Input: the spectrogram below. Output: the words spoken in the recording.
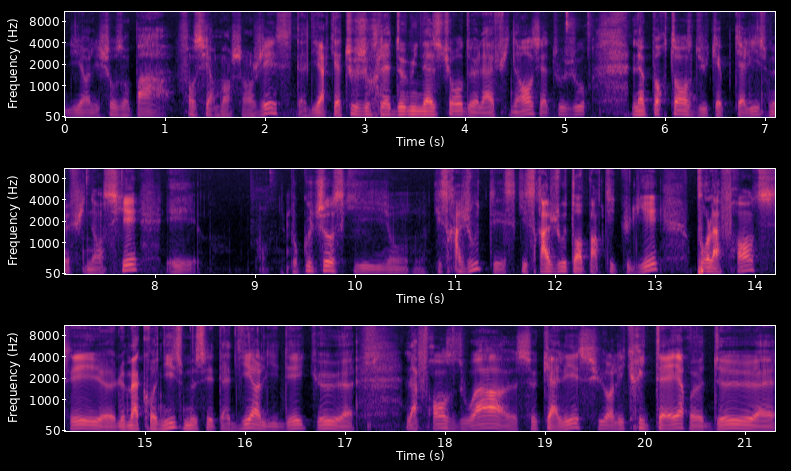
dire les choses n'ont pas foncièrement changé, c'est-à-dire qu'il y a toujours la domination de la finance, il y a toujours l'importance du capitalisme financier et beaucoup de choses qui, qui, se rajoutent, et ce qui se rajoute en particulier pour la France, c'est euh, le macronisme, c'est-à-dire l'idée que euh, la France doit euh, se caler sur les critères de,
